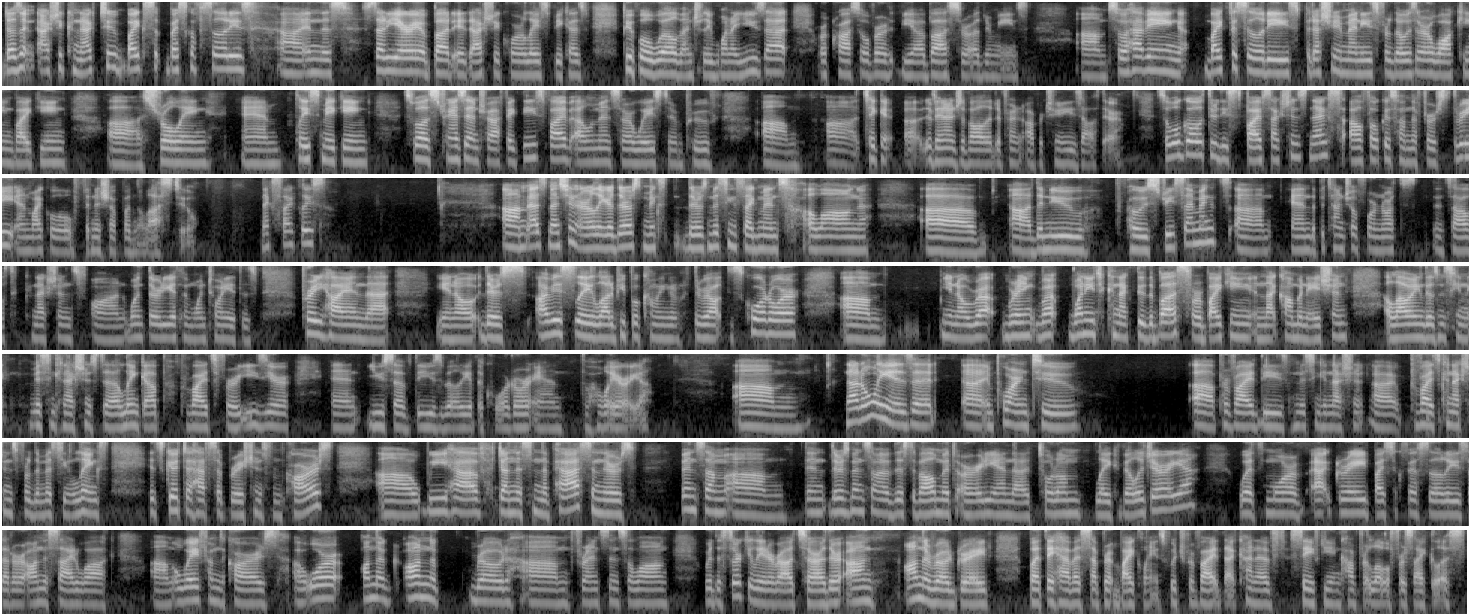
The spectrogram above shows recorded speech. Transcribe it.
doesn't actually connect to bikes, bicycle facilities uh, in this study area, but it actually correlates because people will eventually want to use that or cross over via bus or other means. Um, so having bike facilities, pedestrian amenities for those that are walking, biking, uh, strolling, and placemaking, as well as transit and traffic, these five elements are ways to improve um, uh, take uh, advantage of all the different opportunities out there. So we'll go through these five sections next. I'll focus on the first three and Michael will finish up on the last two. Next slide, please. Um, as mentioned earlier, there's, mix, there's missing segments along uh, uh, the new proposed street segments um, and the potential for north and south connections on 130th and 120th is pretty high in that you know, there's obviously a lot of people coming throughout this corridor. Um, you know, wanting to connect through the bus or biking and that combination, allowing those missing, missing connections to link up provides for easier and use of the usability of the corridor and the whole area. Um, not only is it uh, important to uh, provide these missing connection, uh, provides connections for the missing links, it's good to have separations from cars. Uh, we have done this in the past and there's been some, um, then there's been some of this development already in the Totem Lake Village area with more of at grade bicycle facilities that are on the sidewalk, um, away from the cars uh, or on the, on the road, um, for instance, along where the circulator routes are, they're on on the road grade, but they have a separate bike lanes, which provide that kind of safety and comfort level for cyclists.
